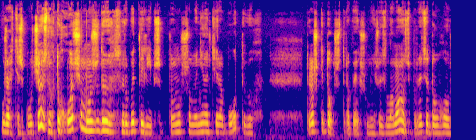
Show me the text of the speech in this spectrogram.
Ужасніше вийшло, але хто хоче, може зробити ліпше, тому що мені на ті роботи трошки довше треба, якщо мені щось зламалося, придеться довго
